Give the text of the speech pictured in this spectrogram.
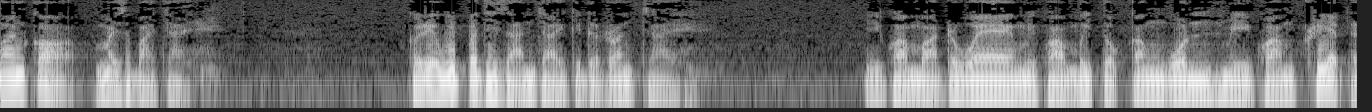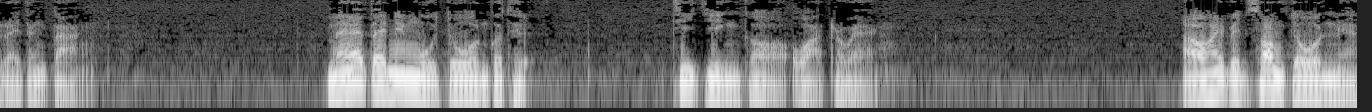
มันก็ไม่สบายใจ เขาเรียกวิปฏิสารใจคือเดือดร้อนใจ มีความหวาดระแวง มีความวิตกกังวล มีความเครียดอะไรต่าง ๆ แม้แต่ในหมู่โจรก็เถอะ ที่จริงก็หวาดระแวง เอาให้เป็นซ่องโจรเนี่ย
